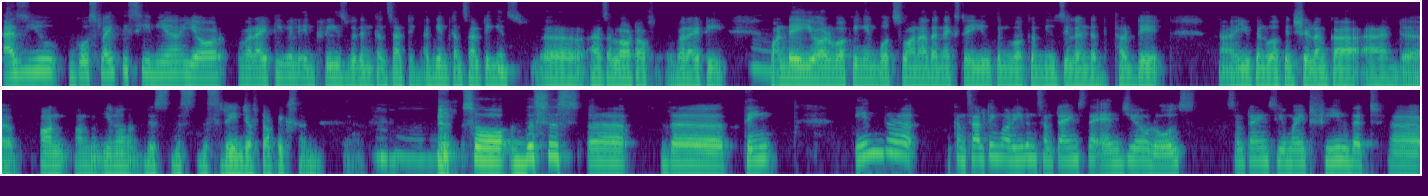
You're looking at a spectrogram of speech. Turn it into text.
as you go slightly senior your variety will increase within consulting again consulting is uh, has a lot of variety Mm. one day you are working in botswana the next day you can work in new zealand and the third day uh, you can work in sri lanka and uh, on on you know this this this range of topics and Mm. Mhm. so this is uh, the thing in the consulting or even sometimes the ngo roles sometimes you might feel that uh,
